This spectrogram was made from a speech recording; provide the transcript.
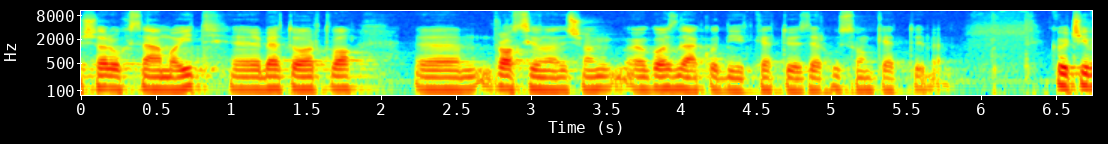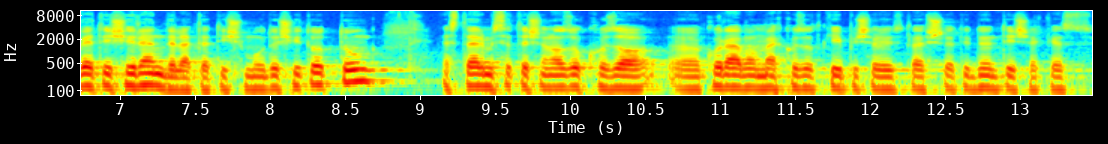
sarokszámait betartva racionálisan gazdálkodni itt 2022-ben. Költségvetési rendeletet is módosítottunk. Ez természetesen azokhoz a korábban meghozott képviselőtestületi döntésekhez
